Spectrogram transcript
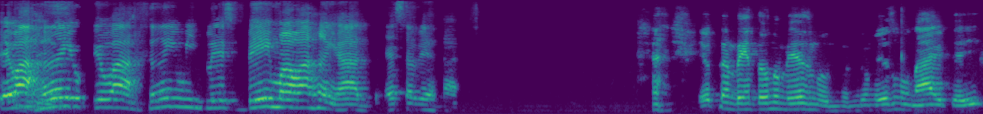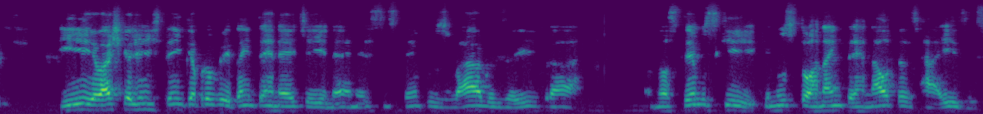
eu arranho, eu arranho o inglês bem mal arranhado. Essa é a verdade. Eu também estou no mesmo, no mesmo naipe aí. E eu acho que a gente tem que aproveitar a internet aí, né? Nesses tempos vagos aí para nós temos que, que, nos tornar internautas raízes.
